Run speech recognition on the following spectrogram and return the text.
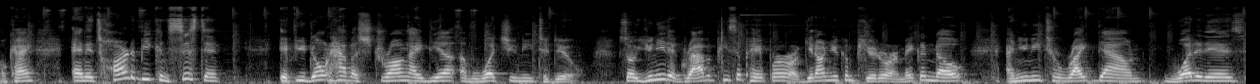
okay? And it's hard to be consistent if you don't have a strong idea of what you need to do. So you need to grab a piece of paper or get on your computer or make a note and you need to write down what it is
